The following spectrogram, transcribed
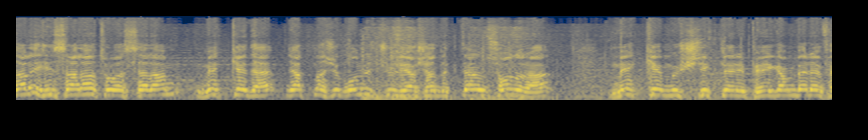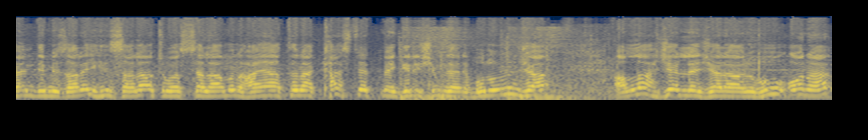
Aleyhissalatu vesselam Mekke'de yaklaşık 13 yıl yaşadıktan sonra Mekke müşrikleri Peygamber Efendimiz Aleyhissalatu vesselamın hayatına kastetme girişimleri bulununca Allah Celle Celaluhu ona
